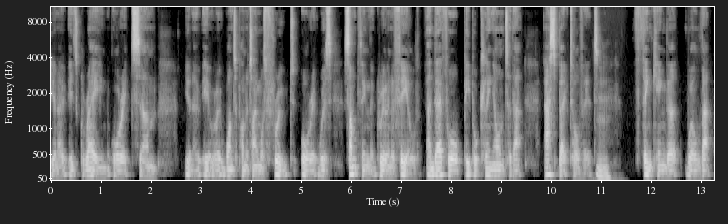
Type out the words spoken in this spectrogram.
you know it's grain or it's um, you know, it, or it once upon a time was fruit, or it was something that grew in a field, and therefore people cling on to that aspect of it, mm. thinking that well, that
